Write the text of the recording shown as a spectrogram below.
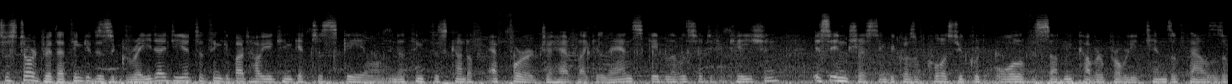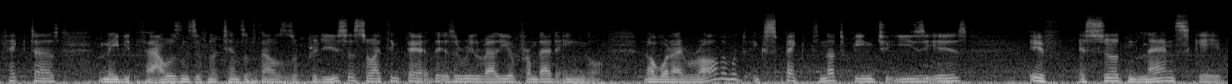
To start with, I think it is a great idea to think about how you can get to scale. And I think this kind of effort to have like a landscape level certification is interesting because of course you could all of a sudden cover probably tens of thousands of hectares, maybe thousands if not tens of thousands of producers. So I think there, there is a real value from that angle. Now what I rather would expect not being too easy is if a certain landscape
